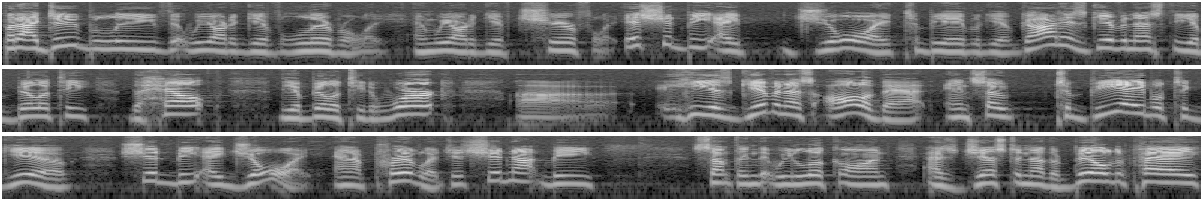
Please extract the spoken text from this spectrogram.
But I do believe that we are to give liberally and we are to give cheerfully. It should be a joy to be able to give. God has given us the ability, the health, the ability to work. Uh, he has given us all of that. And so to be able to give should be a joy and a privilege. It should not be something that we look on as just another bill to pay,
